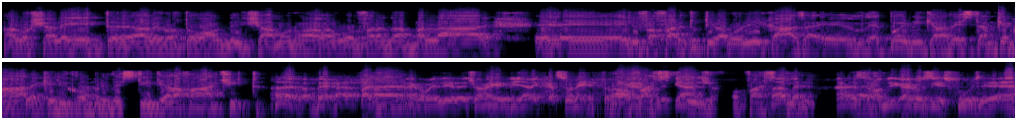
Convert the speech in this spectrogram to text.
allo chalet, alle rotonde, diciamo diciamo, non vuole fare andare a ballare e, e, gli fa fare tutti i lavori di casa e, e, poi minchia la veste anche male che gli compri i vestiti alla Facit. Eh vabbè, ma la Facit eh. non è come dire, cioè non è che piglia nel cassonetto, no, fa schifo, fa schifo. Adesso Eh. non dica così, scusi. Eh.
